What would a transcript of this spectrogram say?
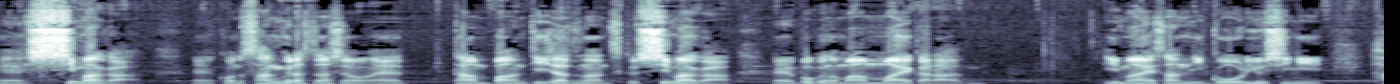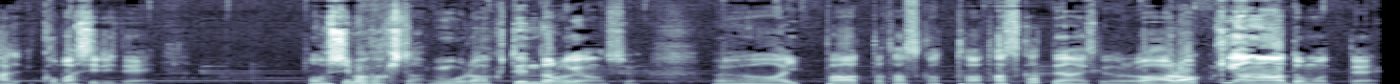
えー島が、えー今度サングラスなしの、えー短パン T シャツなんですけど、島が、えー僕の真ん前から、今江さんに合流しに、は、小走りで、あ、島が来た。もう楽天だらけなんですよ。ああ、いっぱいあった。助かった。助かってないですけど、ああ、ラッキーやなと思って。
